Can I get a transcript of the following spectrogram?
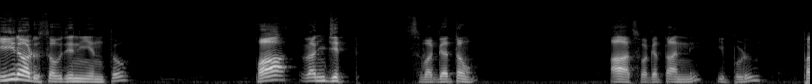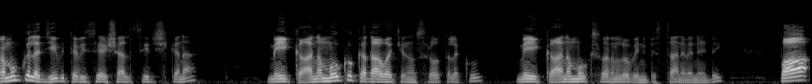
ఈనాడు సౌజన్యంతో పా రంజిత్ స్వగతం. ఆ స్వగతాన్ని ఇప్పుడు ప్రముఖుల జీవిత విశేషాల శీర్షికన మీ కానమూకు కథ వచ్చిన శ్రోతలకు మీ కానమూకు స్వరంలో వినిపిస్తాను వినండి. పా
